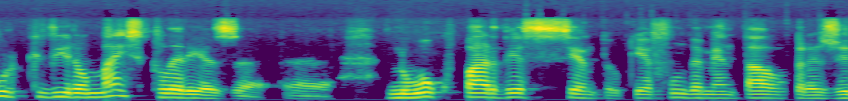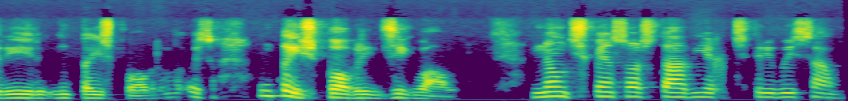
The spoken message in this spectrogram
porque viram mais clareza uh, no ocupar desse centro, que é fundamental para gerir um país pobre. Um país pobre e desigual não dispensa o Estado e a redistribuição.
